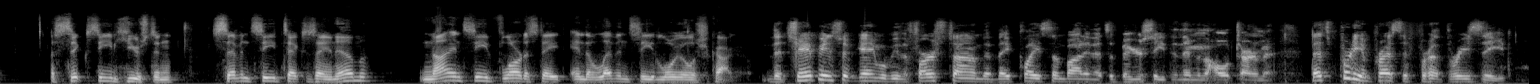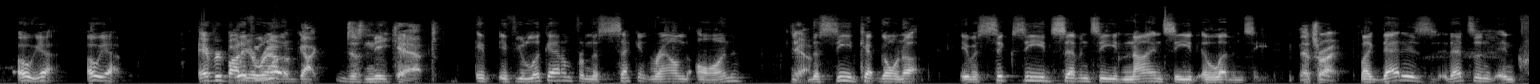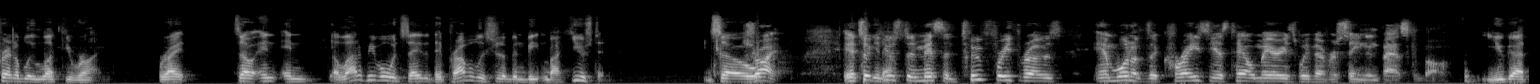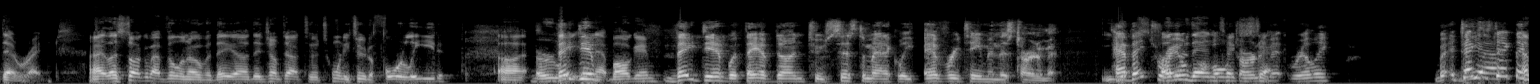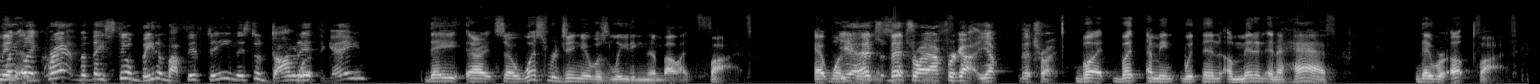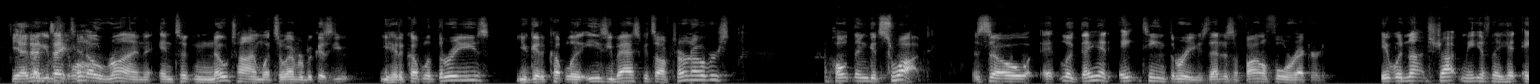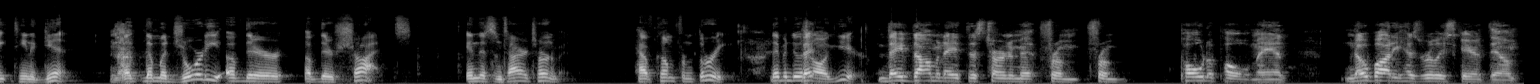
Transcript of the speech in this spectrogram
a six seed Houston, seven seed Texas A&M, nine seed Florida State, and 11 seed Loyola Chicago. The championship game will be the first time that they play somebody that's a bigger seed than them in the whole tournament. That's pretty impressive for a three seed. Oh yeah, oh yeah. Everybody Well, around look- them got just kneecapped. If if you look at them from the second round on, Yeah, the seed kept going up. It was six seed, seven seed, nine seed, eleven seed. that's right. Like that is that's an incredibly lucky run, right? So and and a lot of people would say that they probably should have been beaten by Houston. So That's right. It took You know. Houston missing two free throws and one of the craziest hail marys we've ever seen in basketball. you got that right. All right, let's talk about Villanova. They uh, they jumped out to a twenty-two to four lead uh, early They did- in that ball game. They did what they have done to systematically every team in this tournament. Have they Yes, trailed the whole Texas tournament, Tech. really? But Texas Yeah, Tech, they I mean, played uh, like crap, but they still beat them by 15. They still dominated the game. They all right. So West Virginia was leading them by like five at one. Yeah, that's that's right. I forgot. Yep, that's right. But but I mean, within a minute and a half, they were up five. Yeah, it like didn't it take was a 10 long. run and took no time whatsoever because you you hit a couple of threes, you get a couple of easy baskets off turnovers, whole thing gets swapped. So it, look, they hit 18 threes. That is a Final Four record. It would not shock me if they hit 18 again. No. Like the majority of their of their shots in this entire tournament have come from three. They've been doing They- it all year. They've dominated this tournament from from pole to pole, man. Nobody has really scared them.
